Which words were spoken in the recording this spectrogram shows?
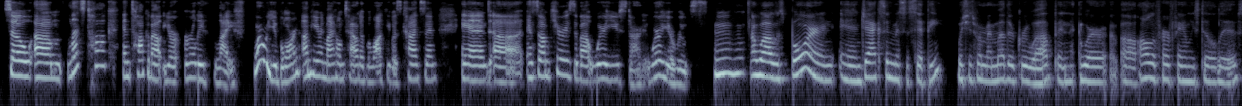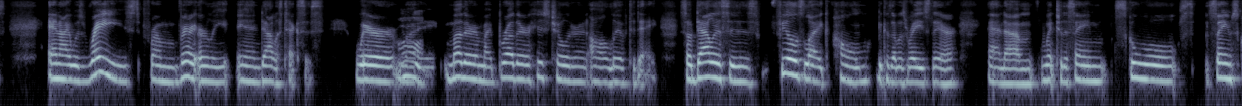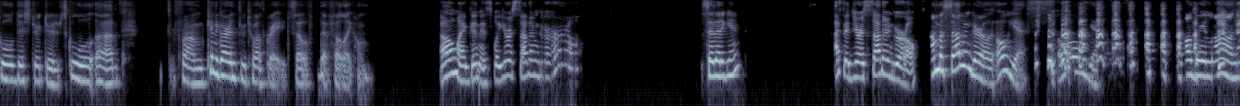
So um, let's talk and talk about your early life. Where were you born? I'm here in my hometown of Milwaukee, Wisconsin, and uh, and so I'm curious about where you started. Where are your roots? Mm-hmm. Oh, well, I was born in Jackson, Mississippi, which is where my mother grew up and where uh, all of her family still lives. And I was raised from very early in Dallas, Texas where mm. my mother and my brother, his children all live today. So Dallas is feels like home because I was raised there and um, went to the same school, same school district or school uh, from kindergarten through 12th grade. So that felt like home. Oh my goodness. Well, you're a Southern girl. Say that again. I said, You're a Southern girl. I'm a Southern girl. Oh, yes. Oh, yes. All day long.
